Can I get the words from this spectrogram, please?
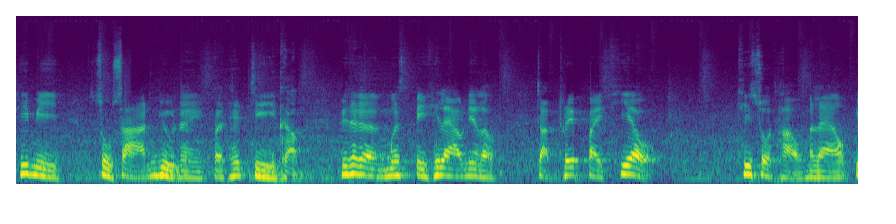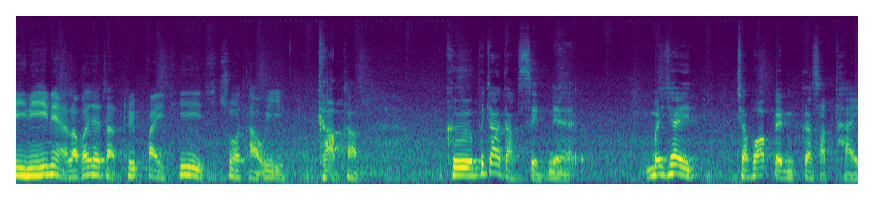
ที่มี สุสานอยู่ในประเทศจีนครับพี่ตะเกิงเมื่อปีที่แล้วเนี่ยเราจัดทริปไปเที่ยวที่สัวเถามาแล้ว ปีนี้เนี่ยเราก็จะจัดทริปไปที่สัวเถาอีกครับครับ คือพระเจ้าตากสินเนี่ยไม่ใช่เฉพาะเป็นกษัตริย์ไทย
